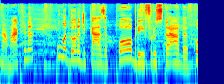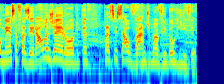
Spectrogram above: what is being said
na máquina, uma dona de casa pobre e frustrada começa a fazer aulas de aeróbica para se salvar de uma vida horrível.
